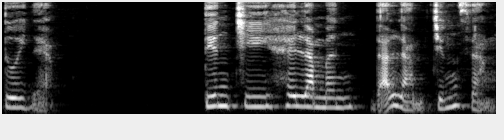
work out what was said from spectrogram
tươi đẹp. Tiên tri Helaman đã làm chứng rằng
